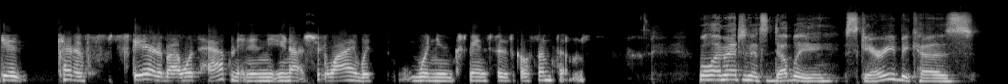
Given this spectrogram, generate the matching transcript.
get kind of scared about what's happening and you're not sure why with when you experience physical symptoms. Well, I imagine it's doubly scary because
